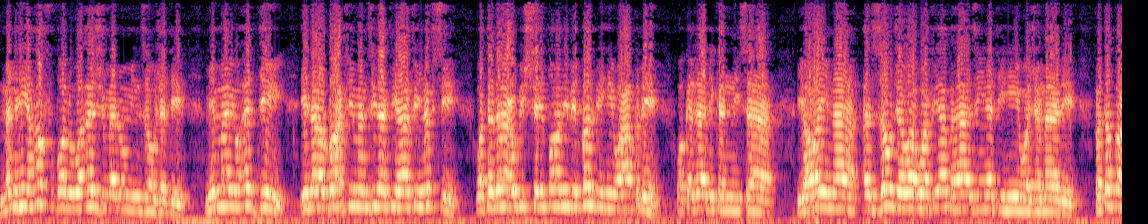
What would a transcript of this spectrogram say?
من هي أفضل وأجمل من زوجته مما يؤدي إلى ضعف منزلتها في نفسه وتلاعب الشيطان بقلبه وعقله وكذلك النساء يرين الزوج وهو في أبهى زينته وجماله فتقع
